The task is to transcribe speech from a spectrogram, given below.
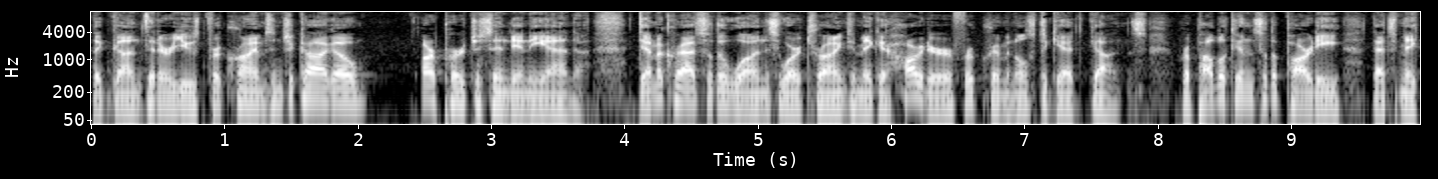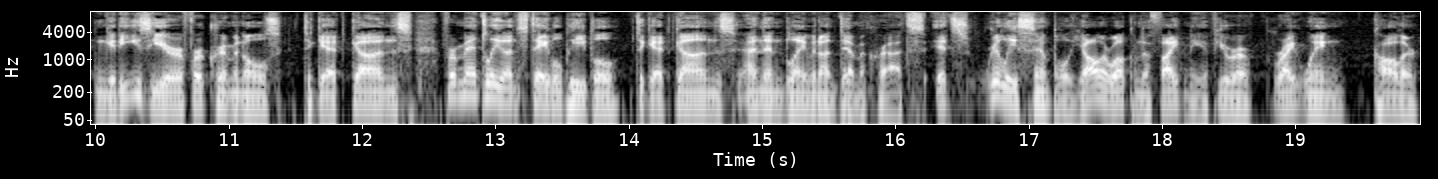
The guns that are used for crimes in Chicago are purchased in Indiana. Democrats are the ones who are trying to make it harder for criminals to get guns. Republicans are the party that's making it easier for criminals to get guns, for mentally unstable people to get guns, and then blame it on Democrats. It's really simple. Y'all are welcome to fight me if you're a right wing caller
